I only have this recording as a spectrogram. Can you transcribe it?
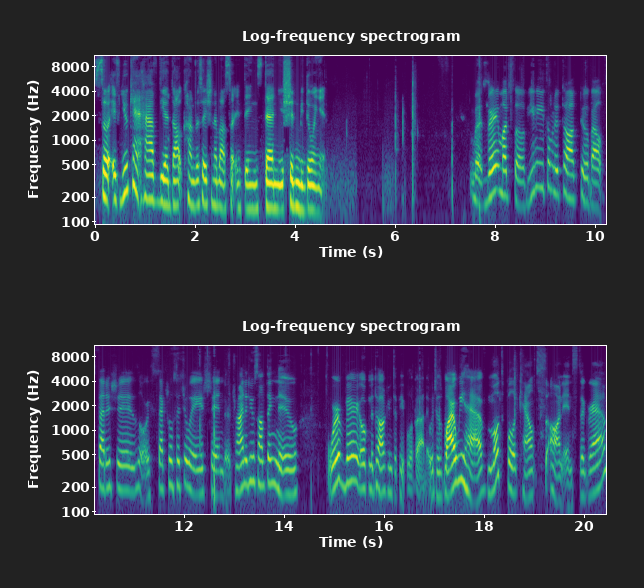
so if you can't have the adult conversation about certain things, then you shouldn't be doing it. But very much so. If you need someone to talk to about fetishes or sexual situations or trying to do something new, we're very open to talking to people about it, which is why we have multiple accounts on Instagram,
